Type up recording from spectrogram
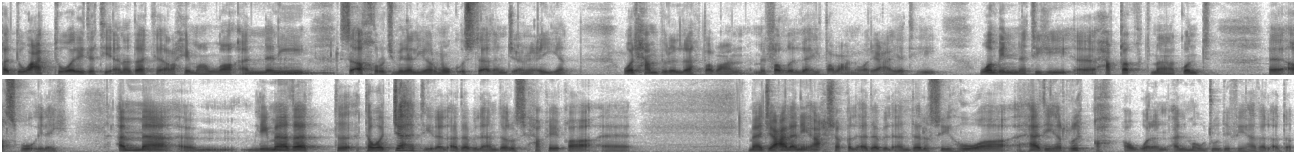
قد وعدت والدتي أنذاك رحمها الله أنني سأخرج من اليرموك أستاذا جامعيا. والحمد لله طبعا من فضل الله طبعا ورعايته ومنته آه، حققت ما كنت آه، أصبو إليه. أما لماذا توجهت إلى الأدب الأندلسي؟ حقيقة آه، ما جعلني أعشق الأدب الأندلسي هو هذه الرقة أولا الموجودة في هذا الأدب.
